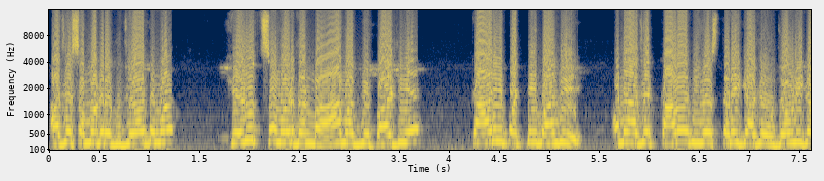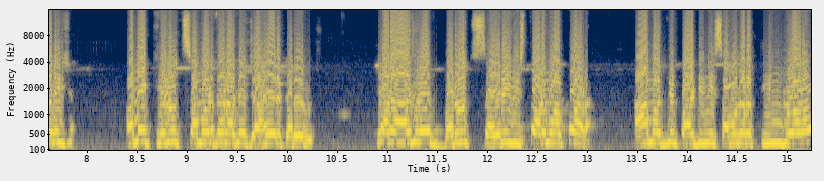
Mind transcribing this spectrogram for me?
આજે સમગ્ર ગુજરાતમાં ખેડૂત સમર્થનમાં આમ આદમી પાર્ટીએ કાળી પટ્ટી બાંધી અને આજે કાળા દિવસ તરીકે આજે ઉજવણી કરી છે. અને ખેડૂત સમર્થન આજે જાહેર કરેલું છે. ત્યારે આજરોજ ભરૂચ શહેરી વિસ્તારમાં પણ આમ આદમી પાર્ટીની સમગ્ર ટીમ દ્વારા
